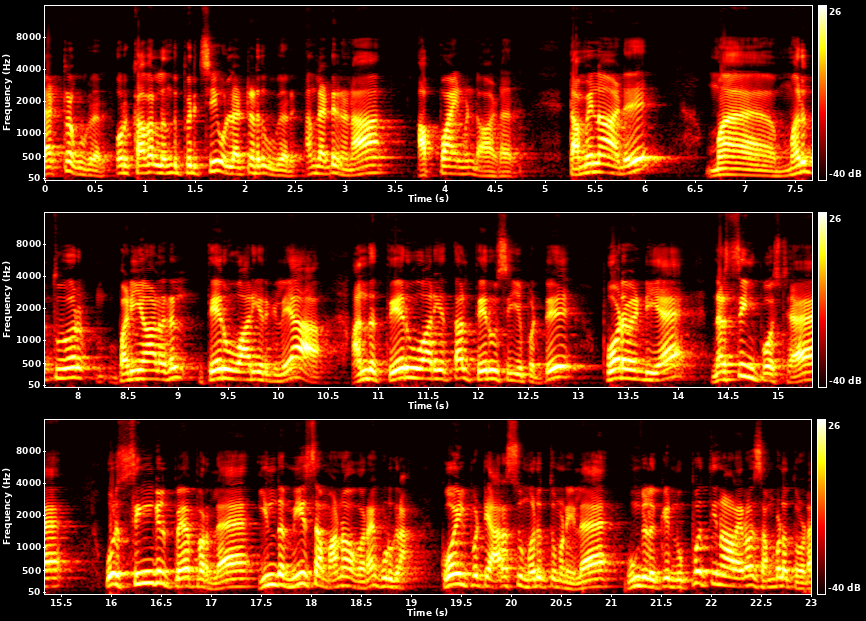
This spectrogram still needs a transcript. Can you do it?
லெட்டரை கொடுக்குறாரு. ஒரு கவர்லேருந்து பிரித்து ஒரு லெட்டர் எடுத்து கொடுக்குறாரு. அந்த லெட்டர் என்னென்னா அப்பாயின்மெண்ட் ஆர்டர் தமிழ்நாடு ம மருத்துவர் பணியாளர்கள் தேர்வு வாரியம் இருக்கு இல்லையா? அந்த தேர்வு வாரியத்தால் தேர்வு செய்யப்பட்டு போட வேண்டிய நர்சிங் போஸ்ட்டை ஒரு சிங்கிள் பேப்பரில் இந்த மீச மனோகரன் கொடுக்குறான். கோயில்பட்டி அரசு மருத்துவமனையில் உங்களுக்கு முப்பத்தி நாலாயிரம் சம்பளத்தோட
